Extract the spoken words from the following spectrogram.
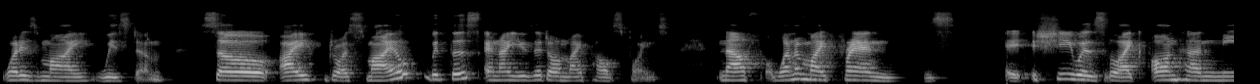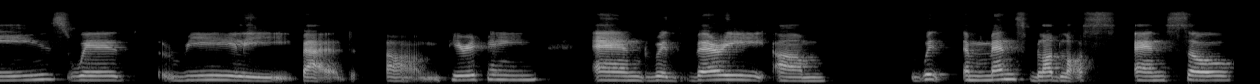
what is my wisdom. So I draw a smile with this, and I use it on my pulse points. Now, one of my friends it, she was like on her knees with really bad um, period pain and with very um, with immense blood loss and so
